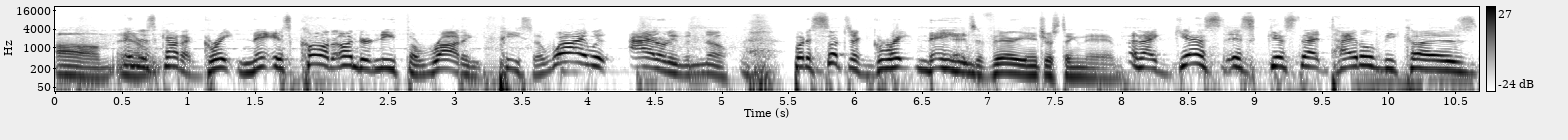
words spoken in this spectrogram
Um, and and it's got a great name. It's called Underneath the Rotting Pizza. Why would I don't even know, but it's such a great name. it's a very interesting name. and I guess it gets that title because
